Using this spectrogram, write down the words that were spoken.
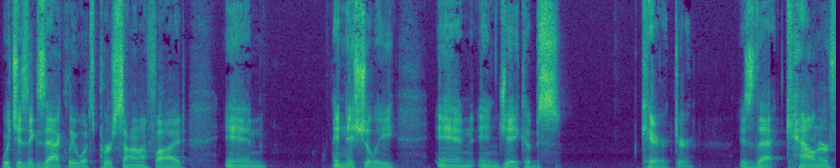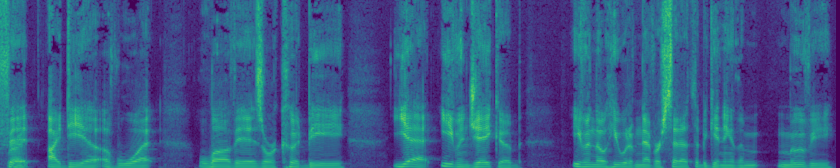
which is exactly what's personified in initially in in Jacob's character is that counterfeit right. idea of what love is or could be. Yet even Jacob even though he would have never said at the beginning of the m- movie,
